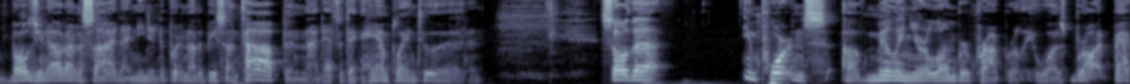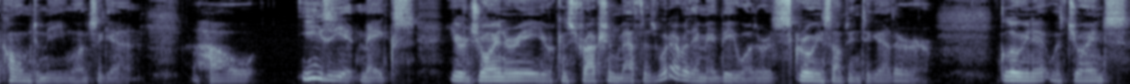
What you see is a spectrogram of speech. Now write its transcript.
bulging out on the side. I needed to put another piece on top, and I'd have to take a hand plane to it. And so the importance of milling your lumber properly was brought back home to me once again. How easy it makes your joinery, your construction methods, whatever they may be, whether it's screwing something together or gluing it with joints,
